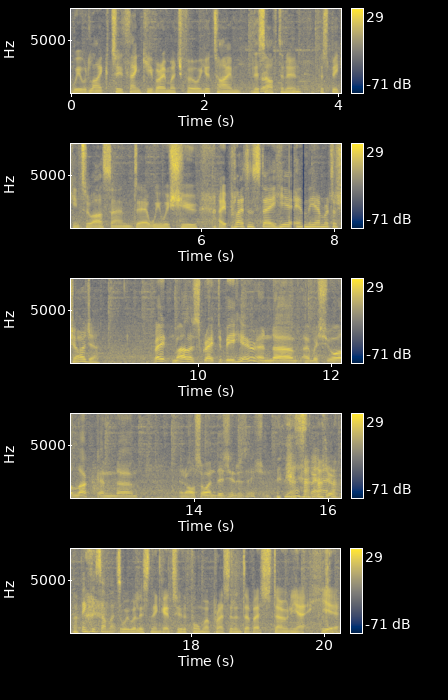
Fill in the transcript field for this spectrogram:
We would like to thank you very much for your time this sure. afternoon, for speaking to us, and uh, we wish you a pleasant stay here in the Emirate of Sharjah. Great. Well, it's great to be here, and uh, I wish you all luck and uh, and also on digitization. yes, thank you. thank you so much. So we were listening to the former president of Estonia here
